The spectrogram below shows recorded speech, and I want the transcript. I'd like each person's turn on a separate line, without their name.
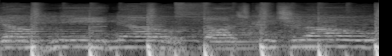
don't need no thought control.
